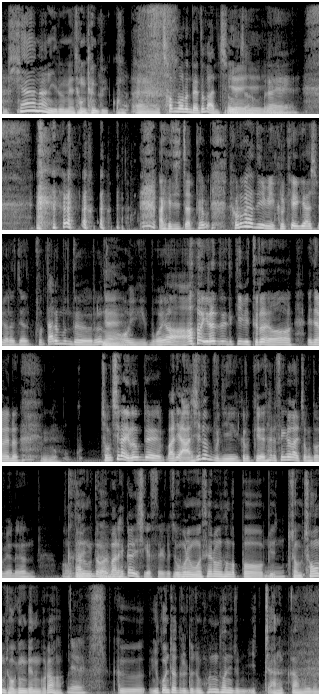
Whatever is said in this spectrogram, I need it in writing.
좀 희한한 이름의 정당도 있고. 네, 처음 보는 데도 많죠. 예, 그렇죠? 예, 예. 네. 아니 진짜 평, 평론가님이 그렇게 얘기하시면 이제 다른 분들은 네. 어이 뭐야 이런 느낌이 들어요. 왜냐면은 네. 정치나 이런 데 많이 아시는 분이 그렇게 생각할 정도면은 어, 그러니까. 다른 분들 얼마나 헷갈리시겠어요, 그죠? 이번에 뭐 새로운 선거법이 음. 좀 처음 적용되는 거라 네. 그 유권자들도 좀 혼선이 좀 있지 않을까 뭐 이런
